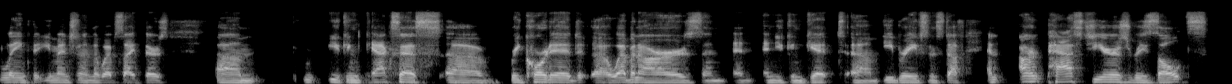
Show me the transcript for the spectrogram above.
link that you mentioned on the website, there's, um, you can access uh, recorded uh, webinars and, and and you can get um, e-briefs and stuff. And aren't past years results,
